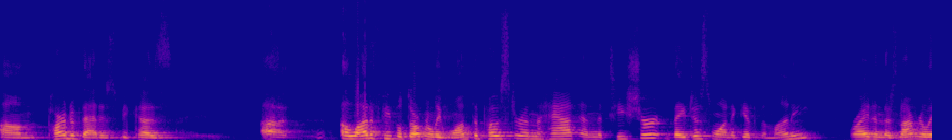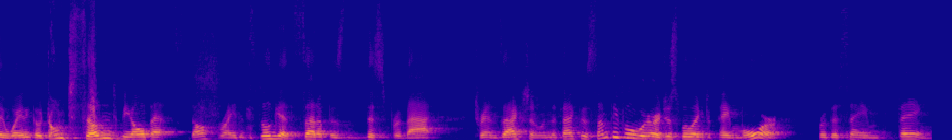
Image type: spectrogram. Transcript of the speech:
um, part of that is because uh, a lot of people don't really want the poster and the hat and the t-shirt. They just want to give the money, right? And there's not really a way to go, don't send me all that stuff, right? It still gets set up as this for that transaction, when the fact is, some people are just willing to pay more for the same thing.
